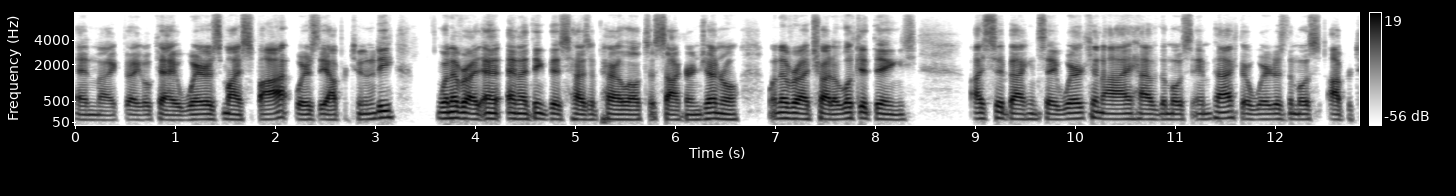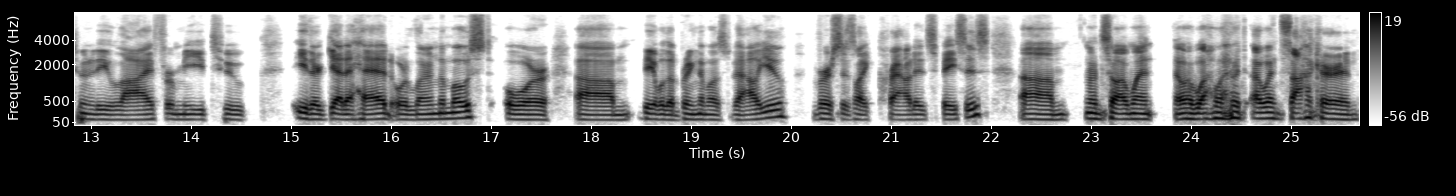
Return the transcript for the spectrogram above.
and like like okay, where's my spot? Where's the opportunity? Whenever I and, and I think this has a parallel to soccer in general. Whenever I try to look at things, I sit back and say, where can I have the most impact or where does the most opportunity lie for me to either get ahead or learn the most or um, be able to bring the most value versus like crowded spaces. Um, and so I went, I went, I went soccer and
